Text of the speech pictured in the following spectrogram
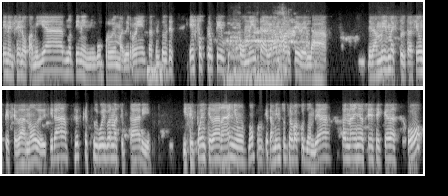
en el seno familiar, no tienen ningún problema de rentas, entonces eso creo que fomenta gran parte de la de la misma explotación que se da, ¿no? De decir, ah, pues es que estos güeyes van a aceptar y, y se pueden quedar años, ¿no? Porque también son trabajos donde, ah, están años, y se quedan, o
